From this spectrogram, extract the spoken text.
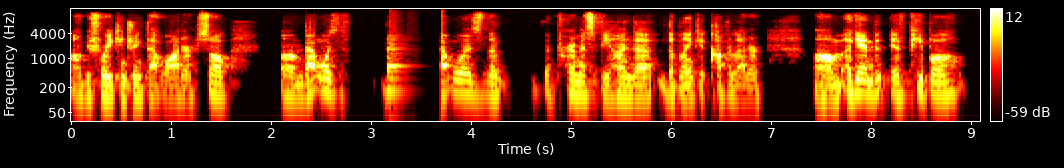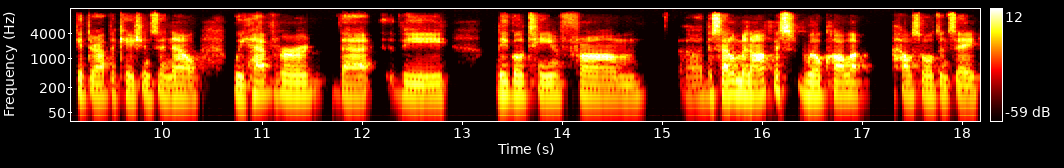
uh, before you can drink that water. So um, that was that, that was the the premise behind the the blanket cover letter. Um, again, if people get their applications in now, we have heard that the legal team from uh, the settlement office will call up households and say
